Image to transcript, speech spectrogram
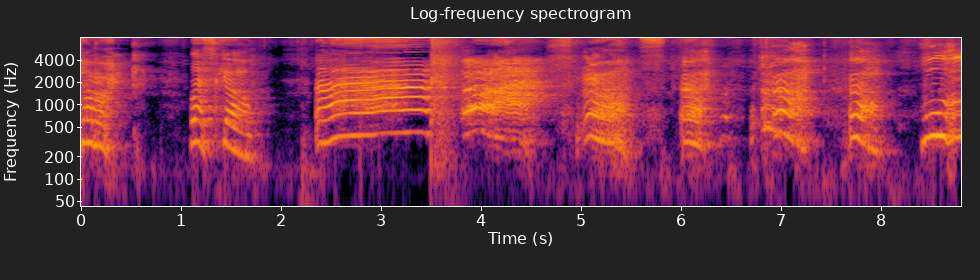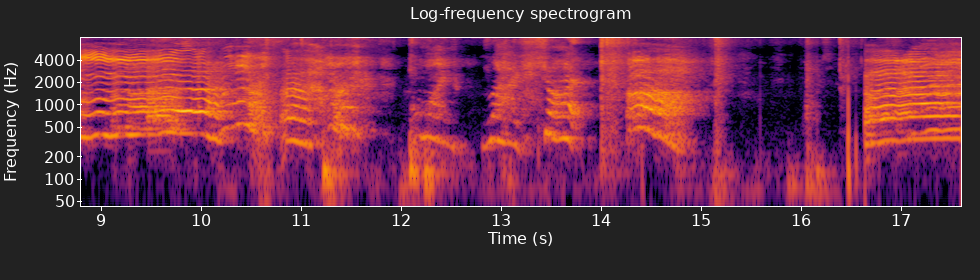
Come on, let's go. Ah! Ah! Ah! Ah! Ah! Ah! One last shot. Ah! Ah!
